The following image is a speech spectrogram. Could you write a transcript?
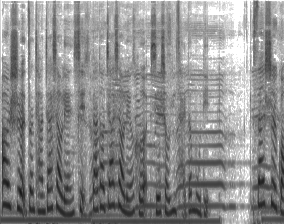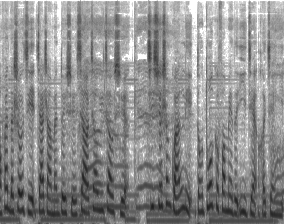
二是增强家校联系，达到家校联合、携手育才的目的；三是广泛地收集家长们对学校教育教学及学生管理等多个方面的意见和建议，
